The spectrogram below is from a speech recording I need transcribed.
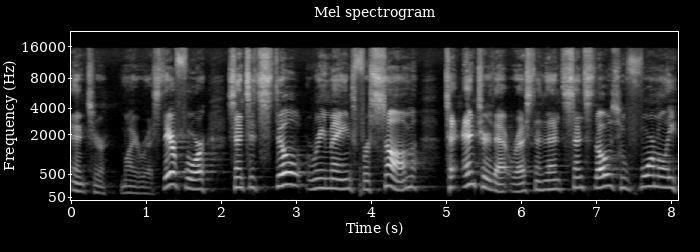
enter my rest. Therefore, since it still remains for some to enter that rest, and then since those who formerly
